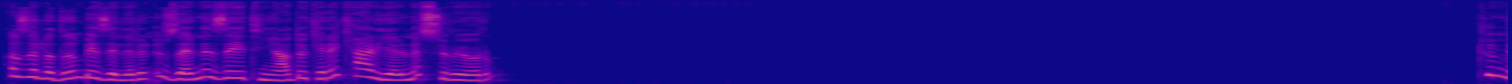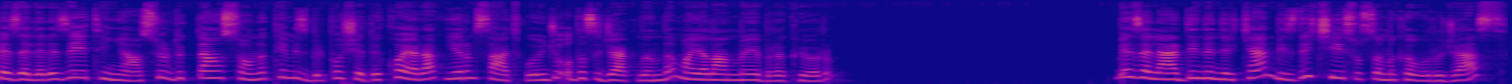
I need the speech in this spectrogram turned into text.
Hazırladığım bezelerin üzerine zeytinyağı dökerek her yerine sürüyorum. Tüm bezelere zeytinyağı sürdükten sonra temiz bir poşete koyarak yarım saat boyunca oda sıcaklığında mayalanmaya bırakıyorum. Bezeler dinlenirken biz de çiğ susamı kavuracağız.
